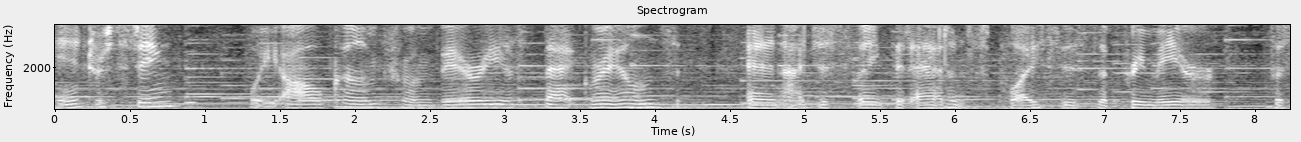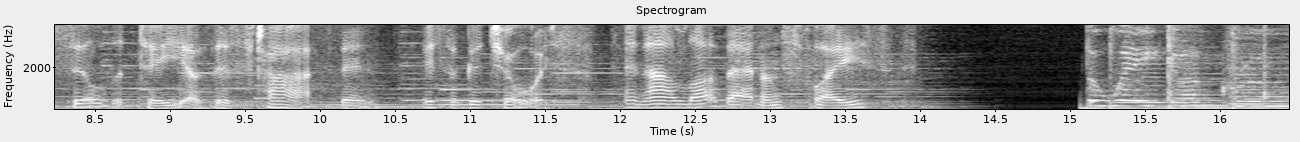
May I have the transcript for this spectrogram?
interesting. We all come from various backgrounds, and I just think that Adams Place is the premier facility of this type. Then it's a good choice. And I love Adams Place. The Wake Up Crew,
